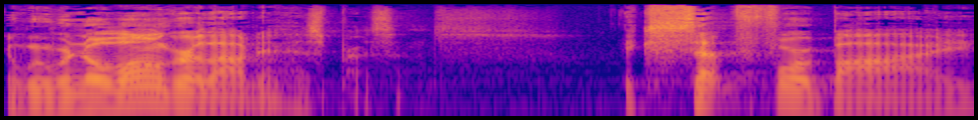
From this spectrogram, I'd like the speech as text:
And we were no longer allowed in his presence except for by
